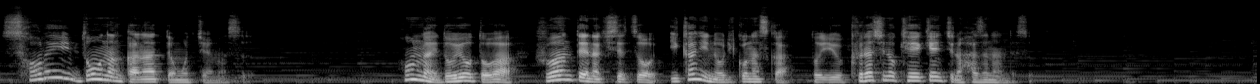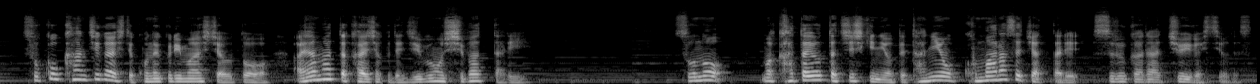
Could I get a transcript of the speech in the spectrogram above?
それどうなんかなって思っちゃいます。本来土曜とは不安定な季節をいかに乗りこなすかという暮らしの経験値のはずなんです。そこを勘違いしてこねくり回しちゃうと、誤った解釈で自分を縛ったり、その、まあ、偏った知識によって他人を困らせちゃったりするから注意が必要です。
